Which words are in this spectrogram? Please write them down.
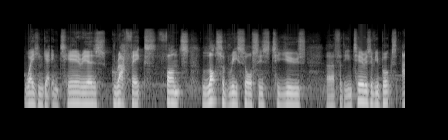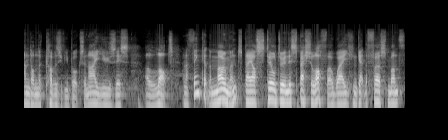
where you can get interiors, graphics, fonts, lots of resources to use uh, for the interiors of your books and on the covers of your books. And I use this a lot. And I think at the moment they are still doing this special offer where you can get the first month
